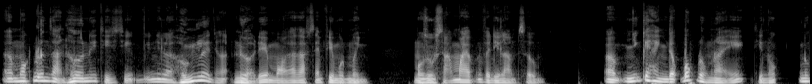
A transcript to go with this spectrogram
À, hoặc đơn giản hơn ấy, thì chỉ như là hứng lên chẳng hạn nửa đêm mò ra dạp xem phim một mình. Mặc dù sáng mai vẫn phải đi làm sớm. À, những cái hành động bốc đồng này ấy, thì nó, nó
